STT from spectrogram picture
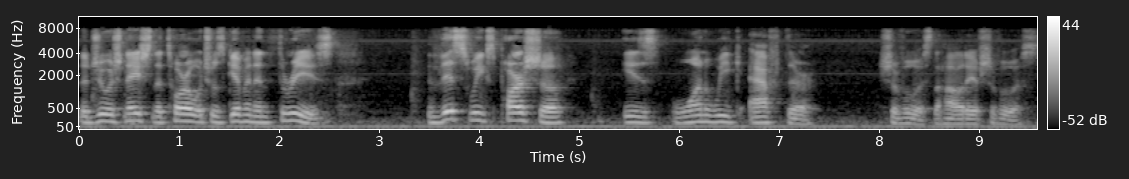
the Jewish nation, the Torah, which was given in threes. This week's parsha is one week after Shavuos, the holiday of Shavuos,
